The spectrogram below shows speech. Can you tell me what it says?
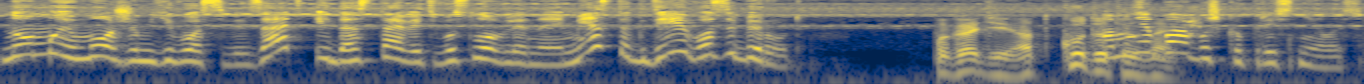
Но мы можем его связать и доставить в условленное место, где его заберут. Погоди, откуда а ты мне знаешь? бабушка приснилась.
